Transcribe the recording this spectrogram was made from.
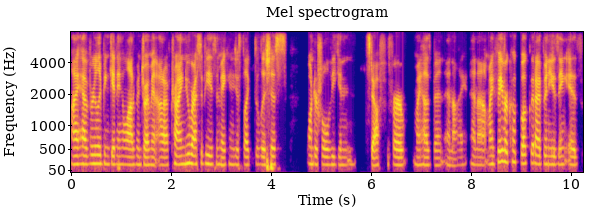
I have really been getting a lot of enjoyment out of trying new recipes and making just like delicious, wonderful vegan stuff for my husband and I. And uh, my favorite cookbook that I've been using is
